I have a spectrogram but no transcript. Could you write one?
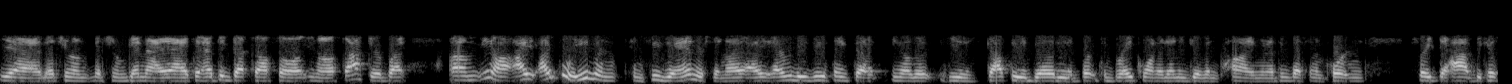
Yeah, that's what I'm that's what I'm getting at. Yeah, I, th- I think that's also you know a factor, but um, you know I I believe in in C.J. Anderson. I, I I really do think that you know that he's got the ability to to break one at any given time, and I think that's an important trait to have because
